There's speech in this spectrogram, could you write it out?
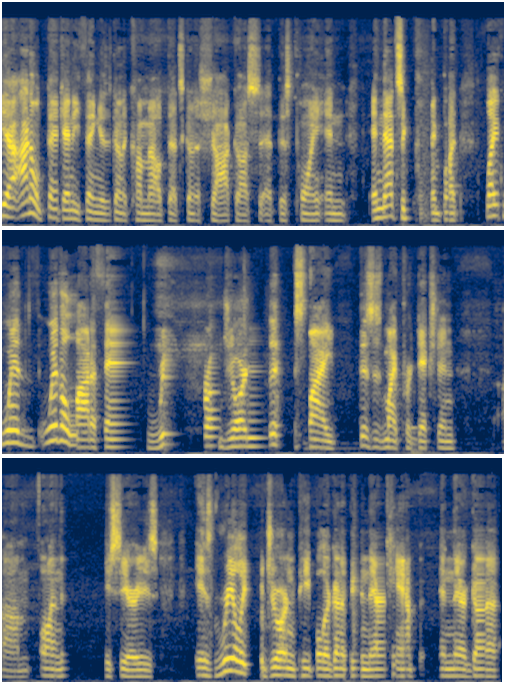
Yeah, I don't think anything is going to come out that's going to shock us at this point, and and that's a point. But like with with a lot of things, Jordan, this is my this is my prediction um, on the series is really Jordan people are going to be in their camp and they're going to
